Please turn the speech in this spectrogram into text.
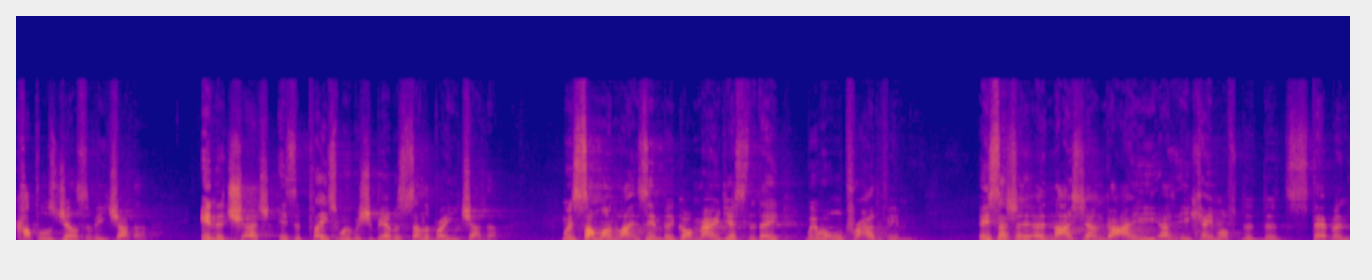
couples jealous of each other. In the church is a place where we should be able to celebrate each other. When someone like Zimba got married yesterday, we were all proud of him. He's such a, a nice young guy. He, uh, he came off the, the, step, and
